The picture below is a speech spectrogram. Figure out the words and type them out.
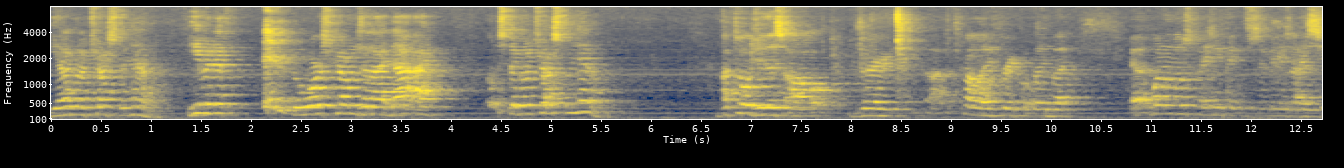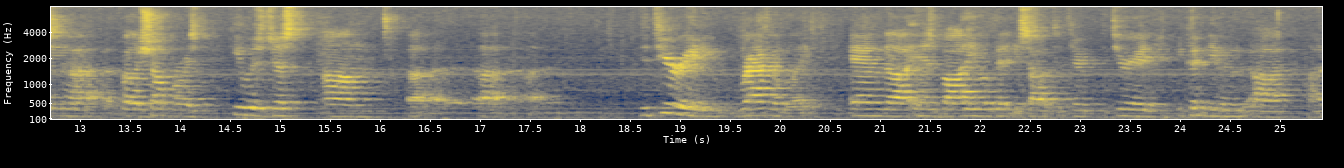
yet I'm going to trust in Him. Even if the worst comes and I die, I'm still going to trust in Him. I've told you this all very, uh, probably frequently, but uh, one of the most amazing things to me is I see uh, Brother Shumpers. He was just um, uh, uh, deteriorating rapidly. And uh, his body, looked at it, you saw it deter- deteriorate. Couldn't even uh, uh,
